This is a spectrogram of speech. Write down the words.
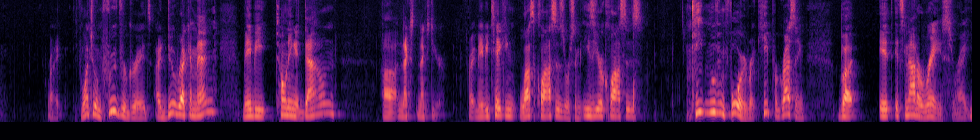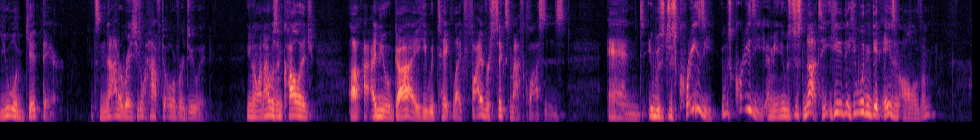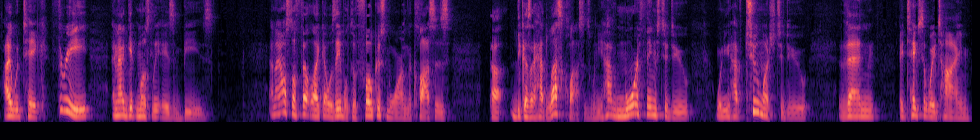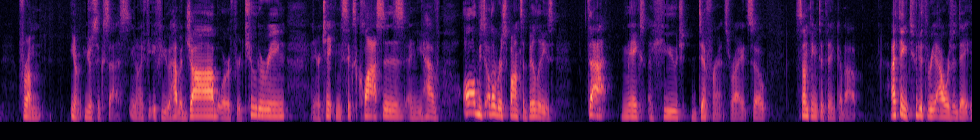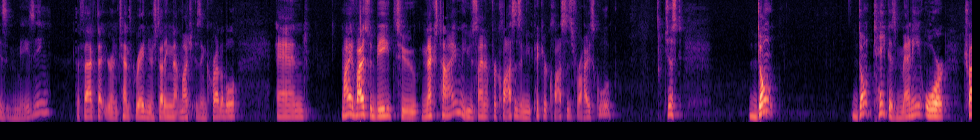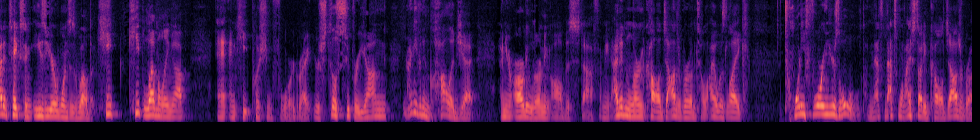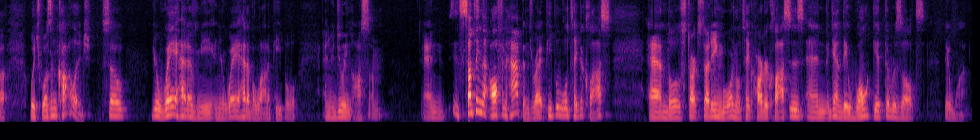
right? If you want to improve your grades, I do recommend maybe toning it down uh, next, next year, right? Maybe taking less classes or some easier classes. Keep moving forward, right? Keep progressing, but it, it's not a race, right? You will get there. It's not a race. You don't have to overdo it. You know, when I was in college, uh, I knew a guy, he would take like five or six math classes and it was just crazy. It was crazy. I mean, it was just nuts. He, he, he wouldn't get A's in all of them. I would take three, and I'd get mostly A's and B's. And I also felt like I was able to focus more on the classes uh, because I had less classes. When you have more things to do, when you have too much to do, then it takes away time from you know, your success. You know, if, if you have a job or if you're tutoring and you're taking six classes and you have all these other responsibilities, that makes a huge difference, right? So something to think about. I think two to three hours a day is amazing. The fact that you're in 10th grade and you're studying that much is incredible. And my advice would be to next time you sign up for classes and you pick your classes for high school, just don't don't take as many or try to take some easier ones as well, but keep keep leveling up and, and keep pushing forward, right? You're still super young, you're not even in college yet, and you're already learning all this stuff. I mean, I didn't learn college algebra until I was like 24 years old. I mean, that's, that's when I studied college algebra, which was in college. So you're way ahead of me and you're way ahead of a lot of people and you're doing awesome. And it's something that often happens, right? People will take a class and they'll start studying more and they'll take harder classes. And again, they won't get the results they want.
